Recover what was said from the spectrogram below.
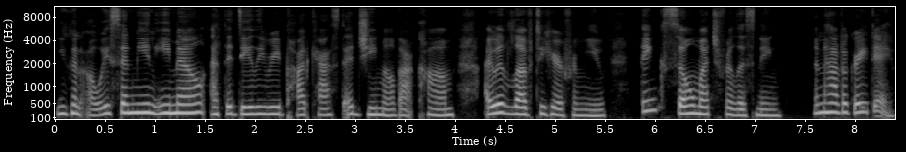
You can always send me an email at the dailyreadpodcast at gmail.com. I would love to hear from you. Thanks so much for listening and have a great day.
